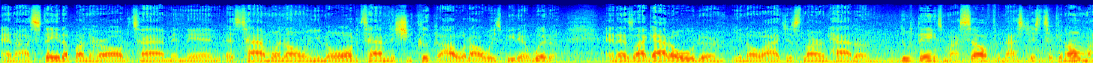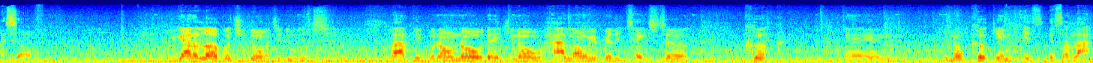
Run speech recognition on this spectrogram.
and I stayed up under her all the time. And then as time went on, you know, all the time that she cooked, I would always be there with her. And as I got older, you know, I just learned how to do things myself, and I just took it on myself. You gotta love what you're doing to do this. A lot of people don't know that, you know, how long it really takes to cook, and you know, cooking it's it's a lot.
